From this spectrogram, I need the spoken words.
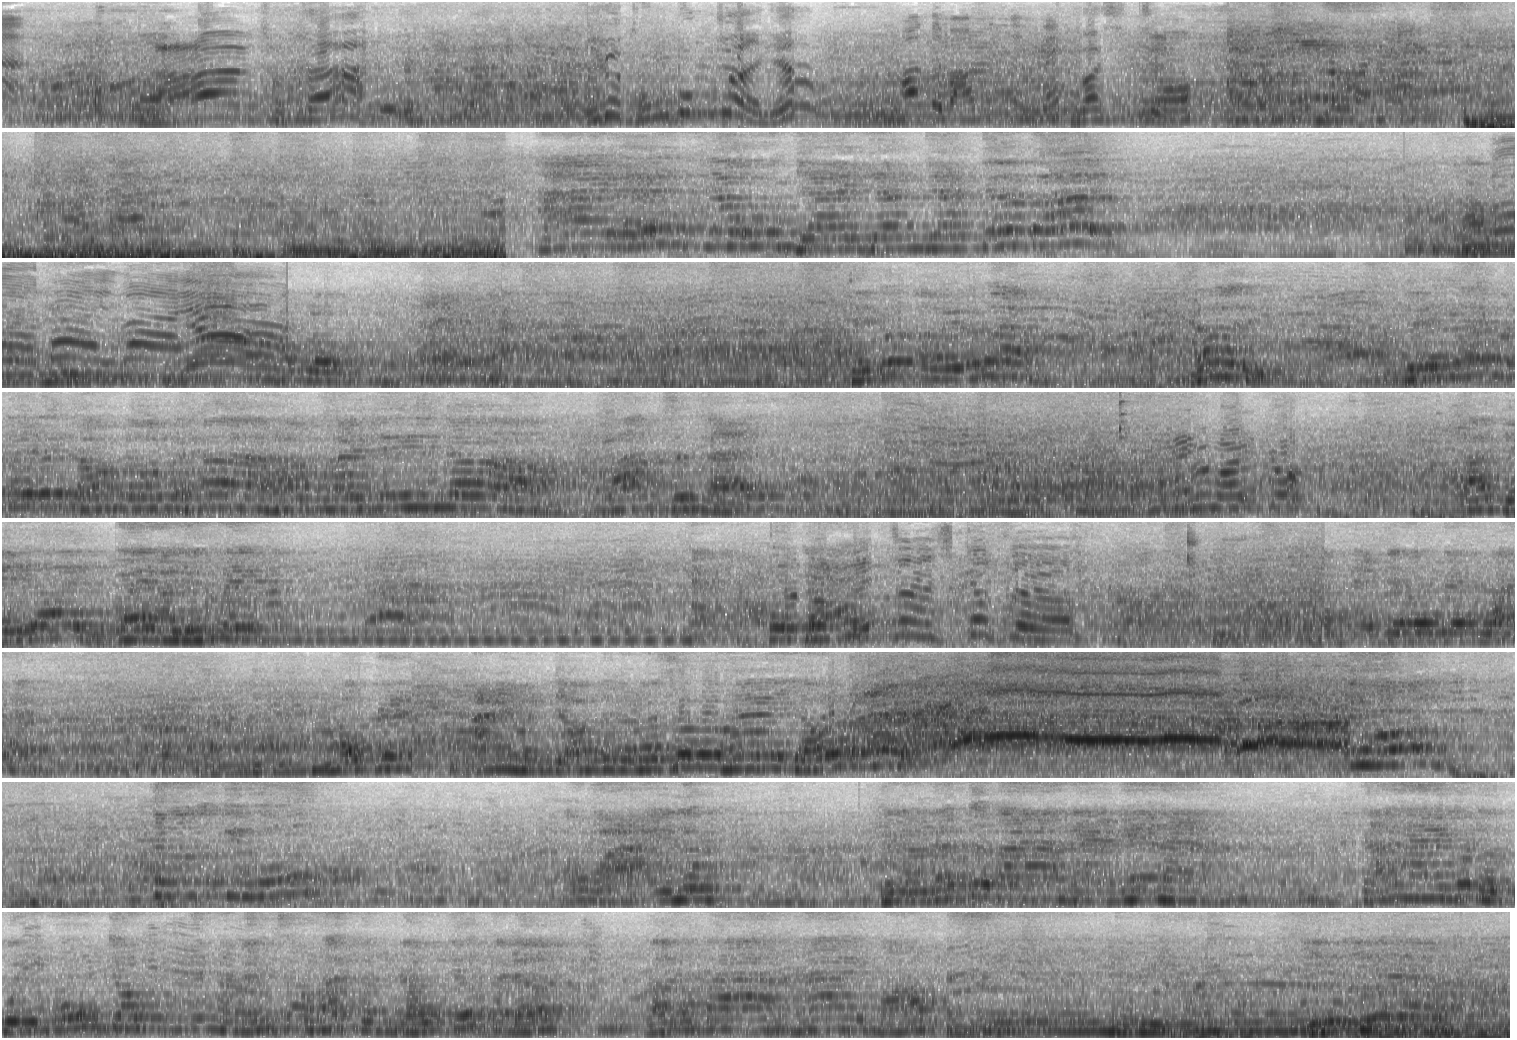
아 좋다 이거 동봉주 아니야? 아 근데 맛있는데? 맛있지? 어. 어 가위바위보 야. Chị có người đúng lễ à chị ơi. Quay vào dũng đi Cái trái này chơi ok quá nè. Ok. Ai mình chọn cho mình nói số 2 dỗ đây Kiều Hôn Từ Kiều Hôn Ở ngoài luôn. Thì là đến tới ba nè nghe nè có được quyền uống chung nhưng mà miễn sao hết bình rượu trước là được rồi ba hai một yeah, yeah.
